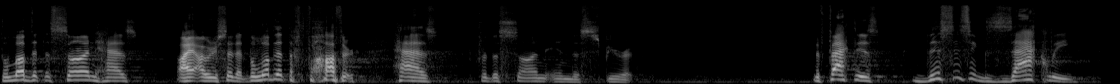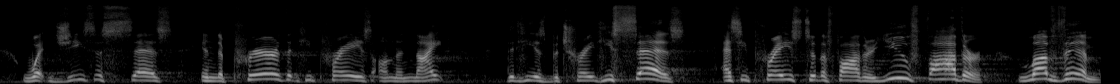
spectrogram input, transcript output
the love that the Son has, I already said that, the love that the Father has for the Son in the Spirit. The fact is, this is exactly what Jesus says in the prayer that he prays on the night that he is betrayed. He says, as he prays to the Father, You, Father, love them,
